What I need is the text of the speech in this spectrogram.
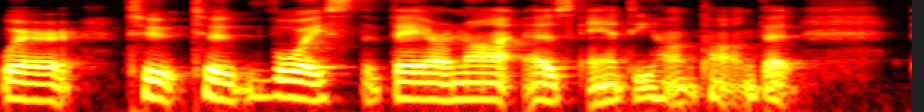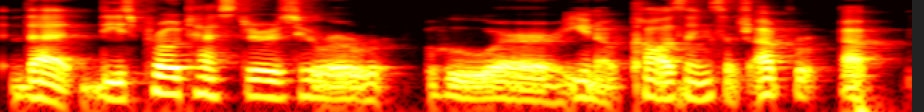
where to to voice that they are not as anti Hong Kong that that these protesters who are who were you know causing such up, up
